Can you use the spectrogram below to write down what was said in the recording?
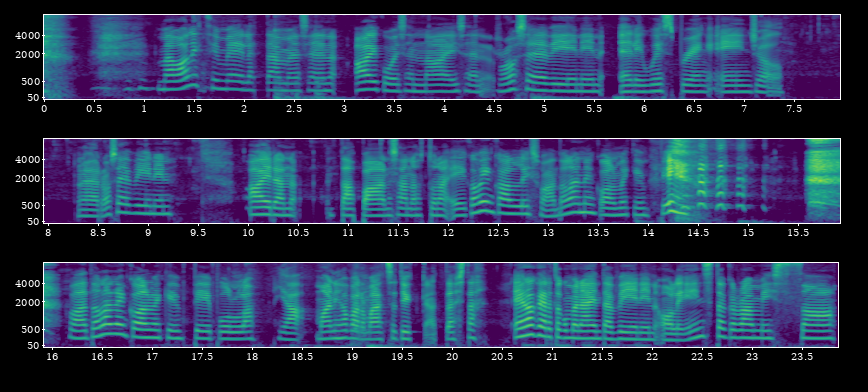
mä valitsin meille tämmöisen aikuisen naisen roseviinin, eli Whispering Angel roseviinin. Aidan tapaan sanottuna ei kovin kallis, vaan tällainen 30. vaan tällainen 30 pulla. Ja mä oon ihan varma, että sä tykkäät tästä. Eka kerta, kun mä näin tämän viinin, oli Instagramissa.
